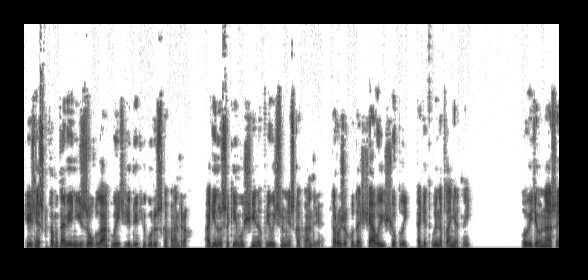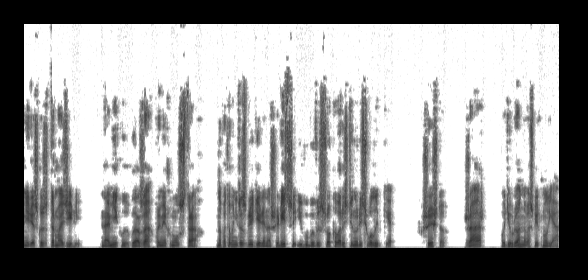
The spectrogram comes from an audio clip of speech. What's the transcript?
Через несколько мгновений из-за угла вылетели две фигуры в скафандрах. Один высокий мужчина в привычном мне скафандре, второй же худощавый и щуплый, одет в инопланетный. Увидев нас, они резко затормозили. На миг в их глазах промелькнул страх, но потом они разглядели наши лица, и губы Высокого растянулись в улыбке. «Кшиштов? Жар?» — удивленно воскликнул я.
